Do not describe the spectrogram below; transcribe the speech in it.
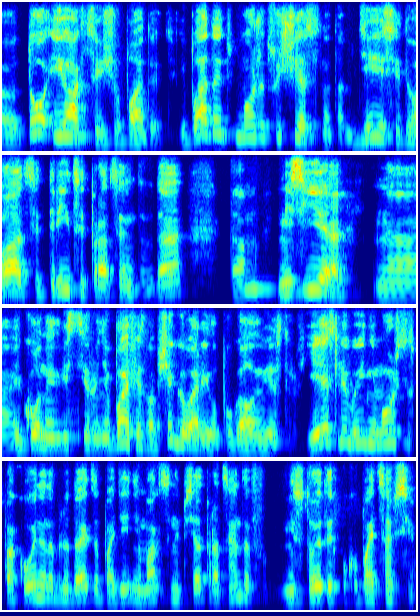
Э, то и акции еще падают. И падает может существенно, там 10, 20, 30 процентов, да, там месье э, икона инвестирования Баффет вообще говорил, пугал инвесторов, если вы не можете спокойно наблюдать за падением акций на 50%, не стоит их покупать совсем.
